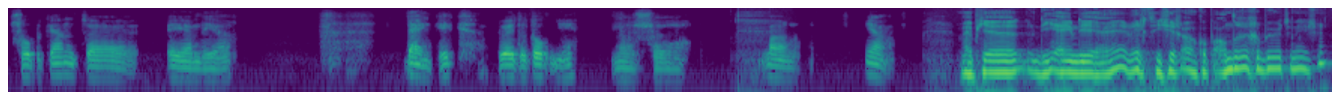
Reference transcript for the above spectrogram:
zo bekend, eh, EMDR. Denk ik. Ik weet het ook niet. Dus, maar ja, Maar heb je die EMDR, hè, richt die zich ook op andere gebeurtenissen?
